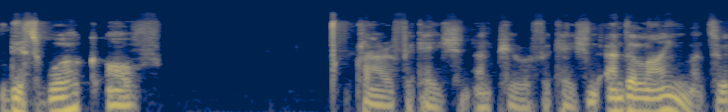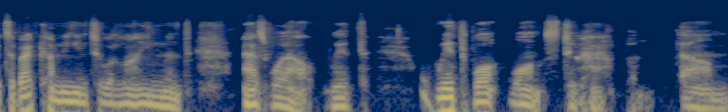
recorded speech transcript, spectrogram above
this work of clarification and purification and alignment. So it's about coming into alignment as well with, with what wants to happen. Um,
